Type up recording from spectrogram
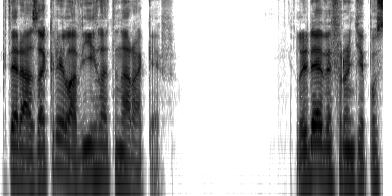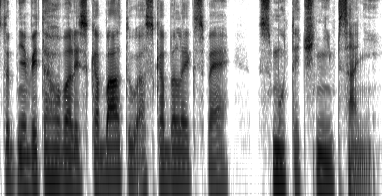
která zakryla výhled na rakev. Lidé ve frontě postupně vytahovali z kabátu a z kabelek své smuteční psaní.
